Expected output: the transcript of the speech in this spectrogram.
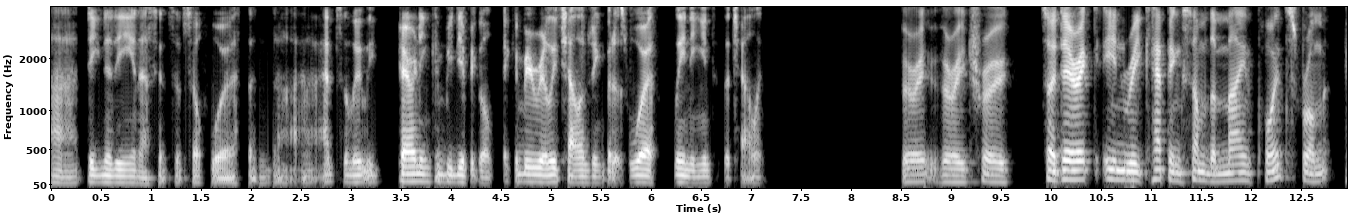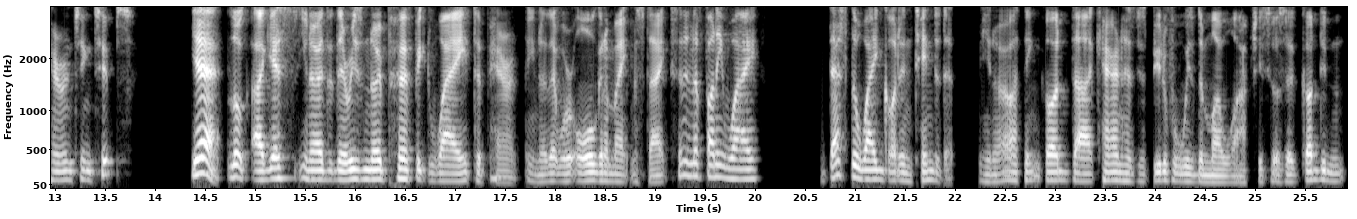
uh, dignity and our sense of self worth. And uh, absolutely, parenting can be difficult. It can be really challenging, but it's worth leaning into the challenge. Very, very true. So, Derek, in recapping some of the main points from parenting tips. Yeah, look, I guess, you know, that there is no perfect way to parent, you know, that we're all going to make mistakes. And in a funny way, that's the way God intended it. You know, I think God, uh, Karen has this beautiful wisdom, my wife. She sort of says, God didn't,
